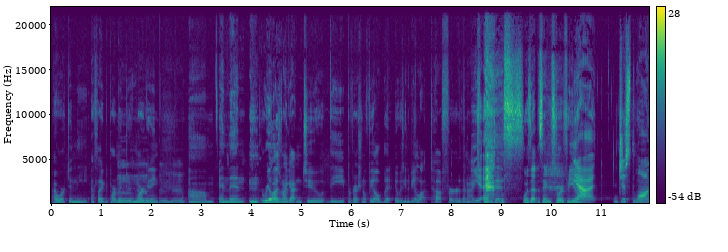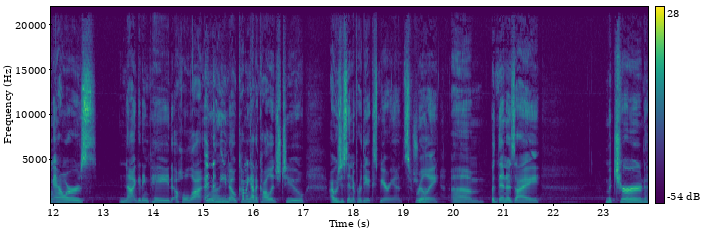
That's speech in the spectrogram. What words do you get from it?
I worked in the athletic department doing marketing. Mm-hmm. Um, and then realized when I got into the professional field that it was going to be a lot tougher than I expected. Was that the same story for you? Yeah, just long hours, not getting paid a whole lot, and Right. you know, coming out of college too, I was just in it for the experience, Sure. really. Um, but then as I matured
